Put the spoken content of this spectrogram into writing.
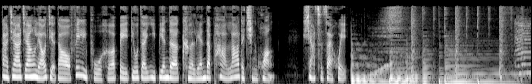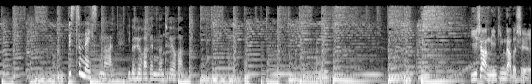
大家将了解到菲利普和被丢在一边的可怜的帕拉的情况。下次再会。Bis zum nächsten Mal, liebe Hörerinnen und Hörer. 以上您听到的是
